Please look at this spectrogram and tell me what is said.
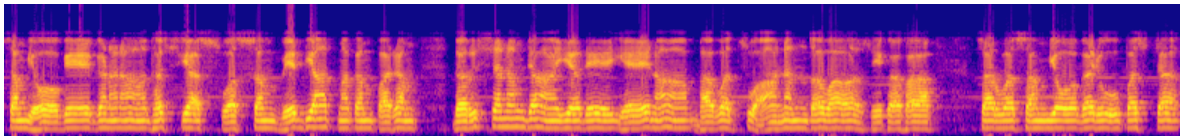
संयोगे गणनाथस्य स्वसंवेद्यात्मकं परं। दर्शनं जायते येना भवत्स्वानन्दवासिकः। सर्वसंयोगरूपश्च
